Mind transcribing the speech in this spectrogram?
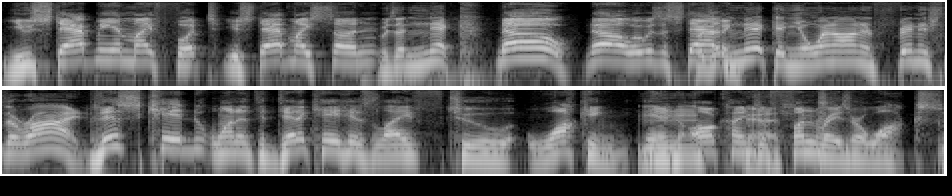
You stabbed me in my foot. You stabbed my son. It was a nick. No, no, it was a It was a stabbing. nick, and you went on and finished the ride. This kid wanted to dedicate his life to walking in mm-hmm. all kinds of fundraiser walks,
